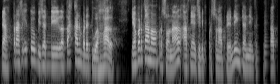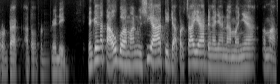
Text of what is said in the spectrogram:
Nah, trust itu bisa diletakkan pada dua hal. Yang pertama personal, artinya jadi personal branding, dan yang kedua produk atau produk branding. Yang kita tahu bahwa manusia tidak percaya dengan yang namanya eh, maaf.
